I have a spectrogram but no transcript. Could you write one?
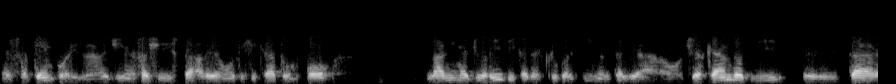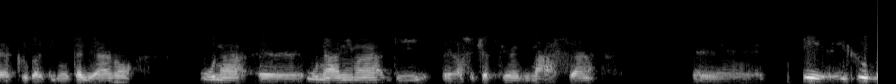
nel frattempo il regime fascista aveva modificato un po' l'anima giuridica del club alpino italiano, cercando di eh, dare al club alpino italiano una, eh, un'anima di eh, associazione di massa. Eh, e il club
